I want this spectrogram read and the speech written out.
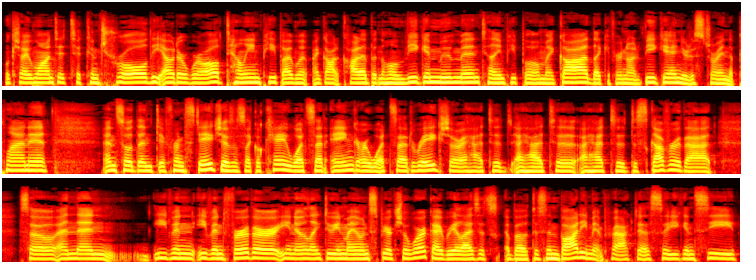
which I wanted to control the outer world, telling people I went, I got caught up in the whole vegan movement, telling people, oh my God, like if you're not vegan, you're destroying the planet and so then different stages, it's like, okay, what's that anger? What's that rage? I had to, I had to, I had to discover that. So, and then even, even further, you know, like doing my own spiritual work, I realized it's about this embodiment practice. So you can see,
